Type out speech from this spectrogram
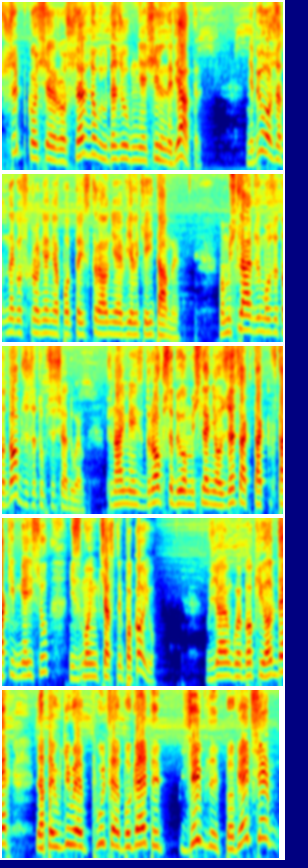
szybko się rozszerzył i uderzył mnie silny wiatr. Nie było żadnego schronienia po tej stronie wielkiej tamy. Bo myślałem, że może to dobrze, że tu przyszedłem. Przynajmniej zdrowsze było myślenie o rzeczach tak, w takim miejscu niż w moim ciasnym pokoju. Wziąłem głęboki oddech, napełniłem płuca bogatym, zimnym powietrzem,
